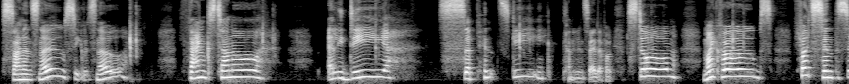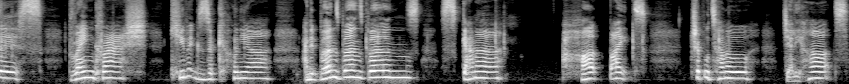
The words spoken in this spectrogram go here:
Silent Snow, Secret Snow. Thanks Tunnel. LED. Sapinski. Can't even say that. Probably. Storm. Microbes. Photosynthesis. Brain Crash. Cubic Zirconia. And it burns, burns, burns. Scanner. Heartbite. Triple Tunnel. Jelly Hearts.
